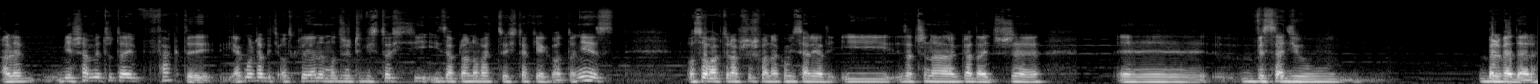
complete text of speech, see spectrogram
Ale mieszamy tutaj fakty. Jak można być odklejonym od rzeczywistości i zaplanować coś takiego? To nie jest osoba, która przyszła na komisariat i zaczyna gadać, że yy, wysadził Belweder.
